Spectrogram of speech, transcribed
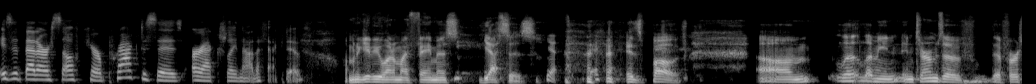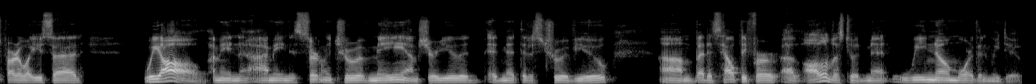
is it that our self-care practices are actually not effective? I'm going to give you one of my famous yeses. yeah. it's both. Um, let, let me in terms of the first part of what you said, we all, I mean, I mean, it's certainly true of me. I'm sure you would admit that it's true of you. Um, but it's healthy for uh, all of us to admit we know more than we do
